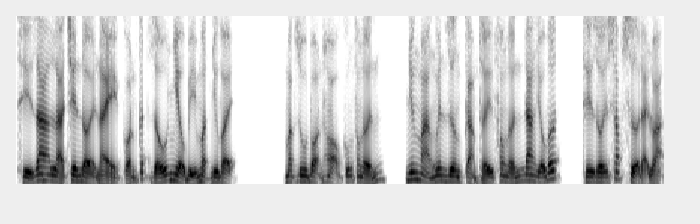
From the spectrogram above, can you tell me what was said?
thì ra là trên đời này còn cất giấu nhiều bí mật như vậy. Mặc dù bọn họ cũng phong ấn, nhưng mà Nguyên Dương cảm thấy phong ấn đang yếu bớt, thế giới sắp sửa đại loạn.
